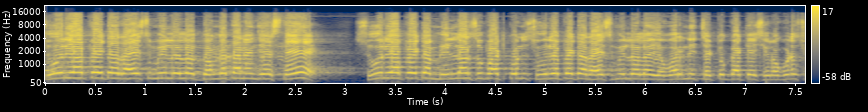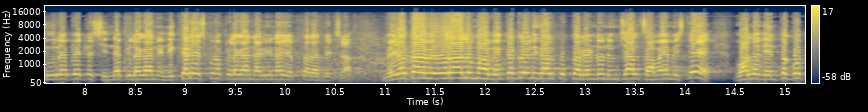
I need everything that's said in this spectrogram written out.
సూర్యాపేట రైస్ మిల్లులో దొంగతనం చేస్తే సూర్యాపేట మిల్లర్స్ పట్టుకొని సూర్యాపేట రైస్ మిల్లులో ఎవరిని చెట్టుకు కట్టేసిరో కూడా సూర్యాపేట చిన్న పిల్లగాని నిక్కరేసుకున్న పిల్లగాని అడిగినా చెప్తారు అధ్యక్ష. మిగతా వివరాలు మా వెంకటరెడ్డి గారికి ఒక రెండు నిమిషాలు సమయం ఇస్తే వాళ్ళది ఎంత గొప్ప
